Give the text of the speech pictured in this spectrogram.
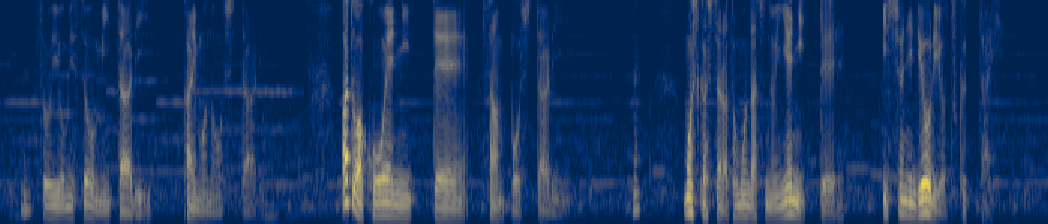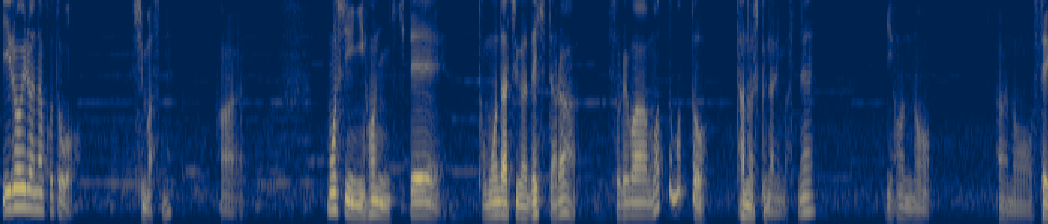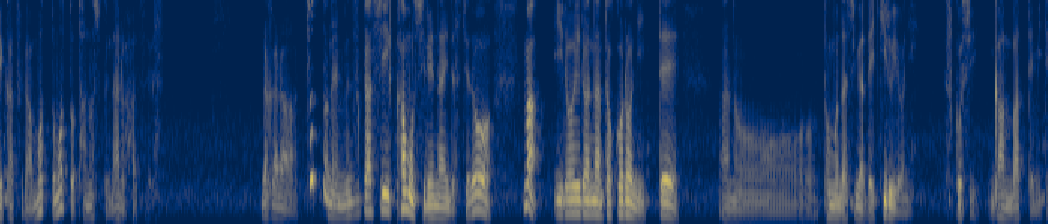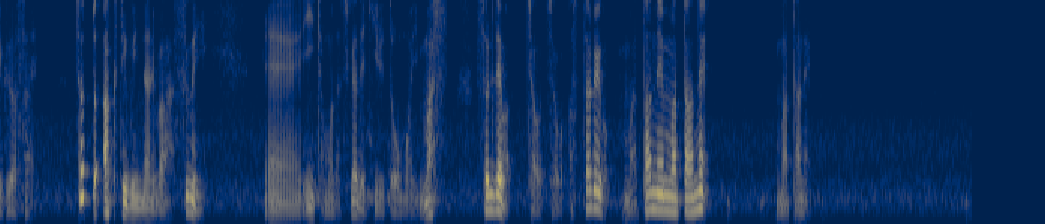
そういうお店を見たり買い物をしたり。あとは公園に行って散歩したり、ね、もしかしたら友達の家に行って一緒に料理を作ったりいろいろなことをしますね。はい、もし日本に来て友達ができたらそれはもっともっと楽しくなりますね。日本のあの生活がもっともっと楽しくなるはずです。だからちょっとね難しいかもしれないですけどまあいろいろなところに行ってあの友達ができるように少し頑張ってみてください。ちょっとアクティブになればすぐに、えー、いい友達ができると思います。それでは chao chao hasta luego またねまたねまたね。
